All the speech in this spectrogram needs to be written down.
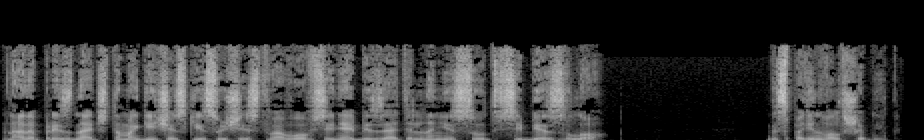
Надо признать, что магические существа вовсе не обязательно несут в себе зло. «Господин волшебник,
